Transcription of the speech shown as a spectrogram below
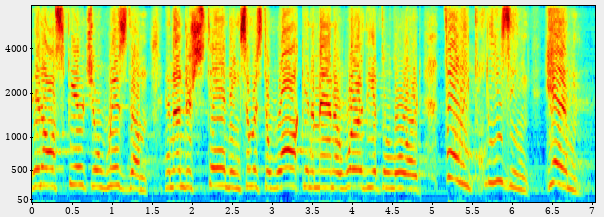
in all spiritual wisdom and understanding, so as to walk in a manner worthy of the Lord, fully pleasing him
